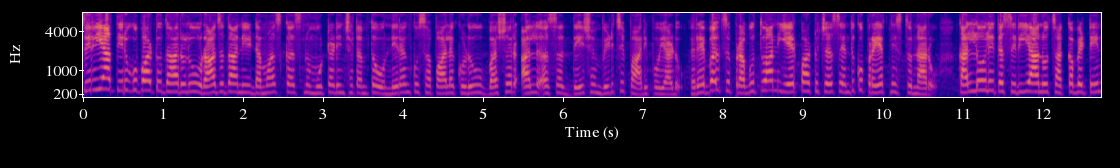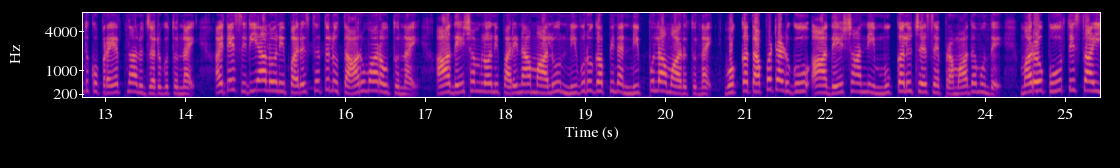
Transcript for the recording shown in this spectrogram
సిరియా తిరుగుబాటుదారులు రాజధాని డమాస్కస్ను ముట్టడించటంతో నిరంకుశ పాలకుడు బషర్ అల్ అసద్ దేశం విడిచి పారిపోయాడు. రెబల్స్ ప్రభుత్వాన్ని ఏర్పాటు చేసేందుకు ప్రయత్నిస్తున్నారు. కల్లోలిత సిరియాను చక్కబెట్టేందుకు ప్రయత్నాలు జరుగుతున్నాయి. అయితే సిరియాలోని పరిస్థితులు తారుమారవుతున్నాయి. ఆ దేశంలోని పరిణామాలు నివురుగప్పిన నిప్పులా మారుతున్నాయి. ఒక్క తప్పటడుగు ఆ దేశాన్ని ముక్కలు చేసే ప్రమాదముందే. మరో పూర్తిస్థాయి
